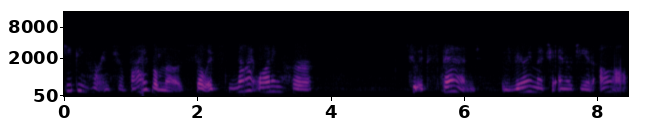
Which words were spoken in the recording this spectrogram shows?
keeping her in survival mode, so it's not wanting her to expend very much energy at all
